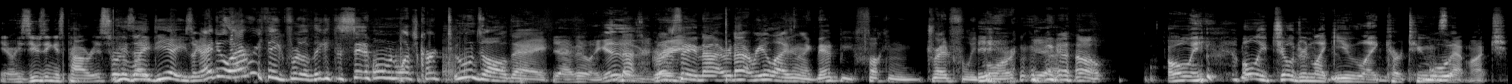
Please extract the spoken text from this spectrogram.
you know he's using his power. It's sort his of like idea. He's like, I do everything for them. They get to sit home and watch cartoons all day. yeah, they're like this Not, is they're saying not not realizing like that'd be fucking dreadfully boring. yeah. you know? only only children like you like cartoons that much.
